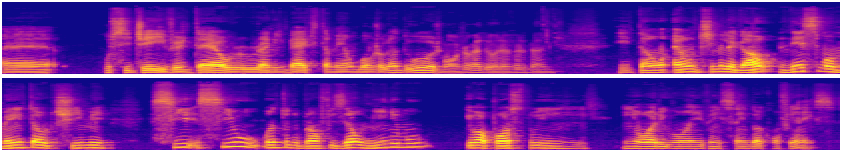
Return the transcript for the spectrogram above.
é, o CJ Verdell, running back, também é um bom jogador. Bom jogador, é verdade. Então é um time legal. Nesse momento é o time. Se, se o Anthony Brown fizer o mínimo, eu aposto em, em Oregon aí vencendo a conferência.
